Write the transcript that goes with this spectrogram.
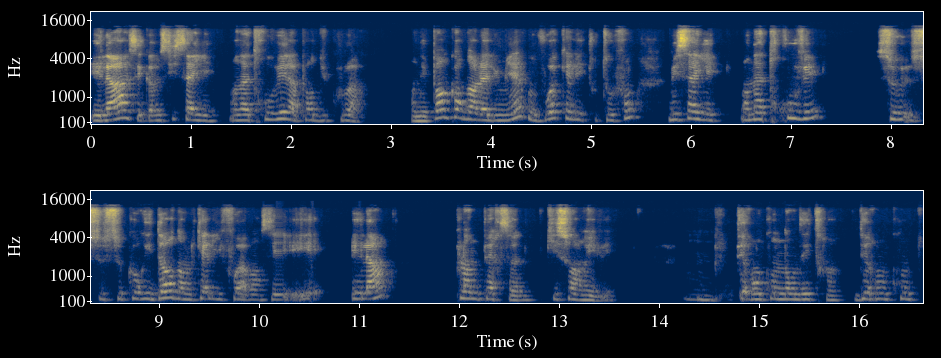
Et là, c'est comme si ça y est, on a trouvé la porte du couloir. On n'est pas encore dans la lumière, on voit qu'elle est tout au fond, mais ça y est, on a trouvé ce, corridor dans lequel il faut avancer. Et, là, plein de personnes qui sont arrivées. Mm. Des rencontres dans des trains, des rencontres.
